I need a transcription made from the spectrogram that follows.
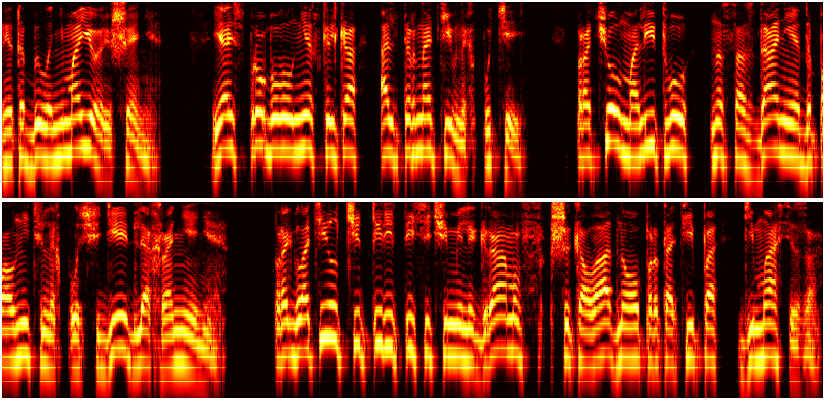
Это было не мое решение. Я испробовал несколько альтернативных путей. Прочел молитву на создание дополнительных площадей для хранения. Проглотил 4000 миллиграммов шоколадного прототипа гемасиза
